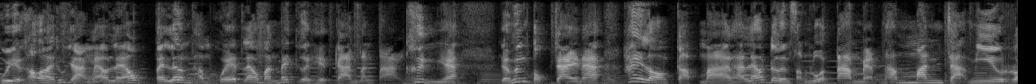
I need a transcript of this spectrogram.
คุยกับเขาอะไรทุกอย่างแล้ว แล้วไปเริ่มทำเควสแล้วมันไม่เกิดเหตุการณ์ต่างๆ ขึ้นเงี้ยอย่าเพิ่งตกใจนะ ให้ลองกลับมานะแล้วเดินสำรวจตามแมปนะมันจะมีร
